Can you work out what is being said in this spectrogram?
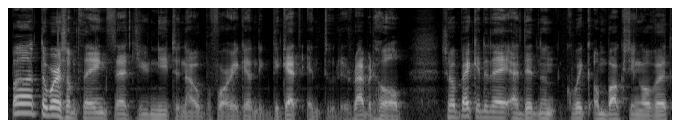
But there were some things that you need to know before you can to get into the rabbit hole. So back in the day I did a quick unboxing of it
